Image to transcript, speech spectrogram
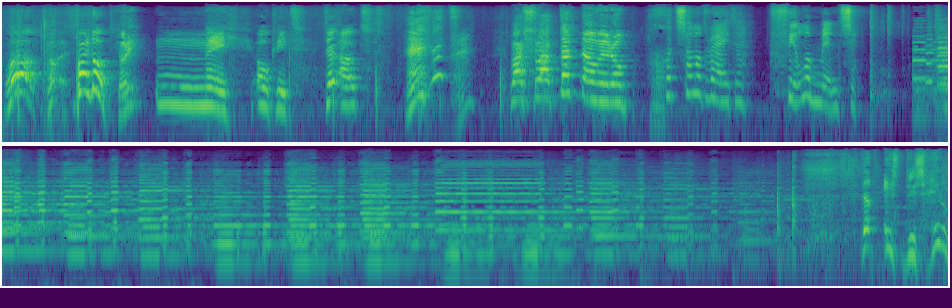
Wow, pardon. Sorry? Nee, ook niet. Te oud. Hè? Waar slaat dat nou weer op? God zal het weten. Veel is dus heel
